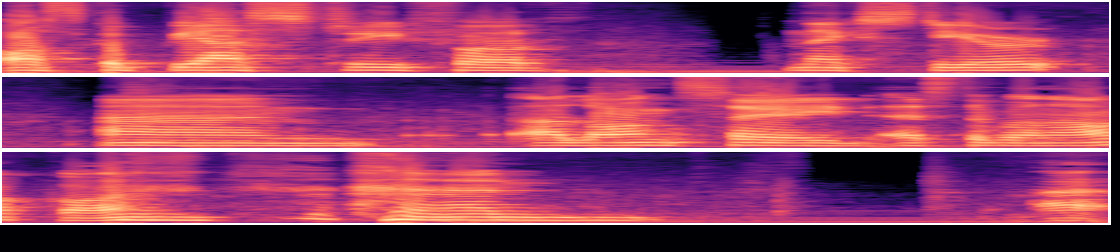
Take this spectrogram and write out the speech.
Oscar Piastri for next year and alongside Esteban Ocon and I,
